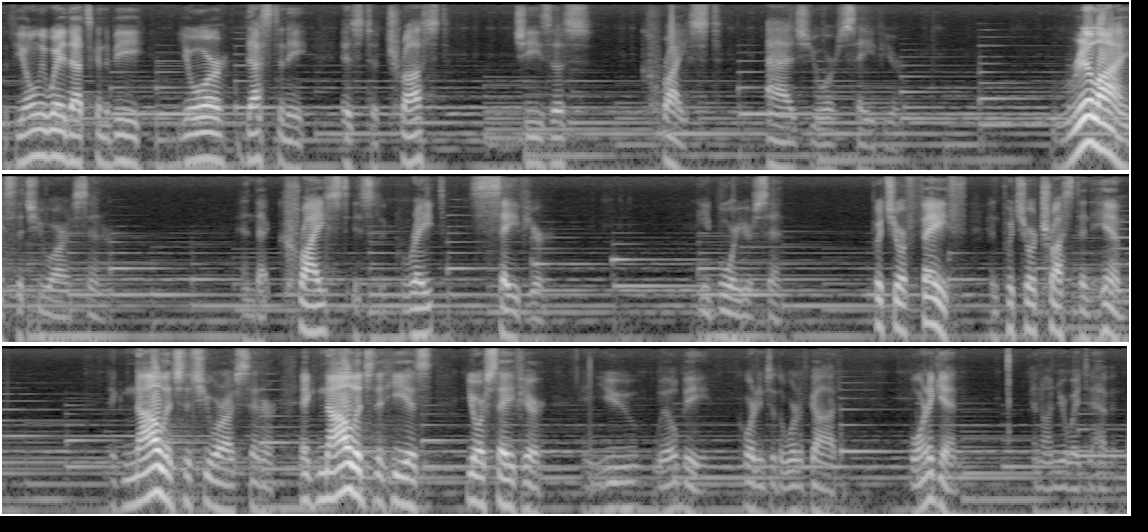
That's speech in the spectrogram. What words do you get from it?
But the only way that's going to be your destiny is to trust Jesus Christ as your Savior. Realize that you are a sinner and that Christ is the great Savior. He bore your sin. Put your faith and put your trust in Him Acknowledge that you are a sinner. Acknowledge that He is your Savior. And you will be, according to the Word of God, born again and on your way to heaven.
